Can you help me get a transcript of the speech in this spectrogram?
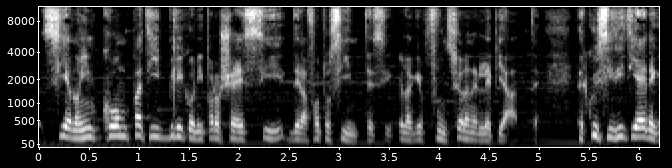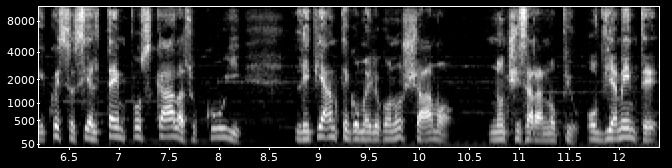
siano incompatibili con i processi della fotosintesi, quella che funziona nelle piante. Per cui si ritiene che questo sia il tempo scala su cui le piante come le conosciamo non ci saranno più. Ovviamente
